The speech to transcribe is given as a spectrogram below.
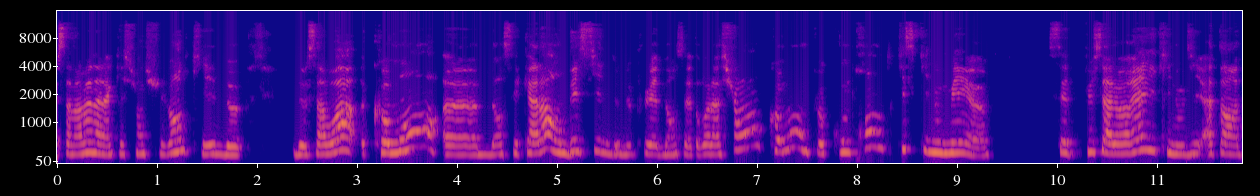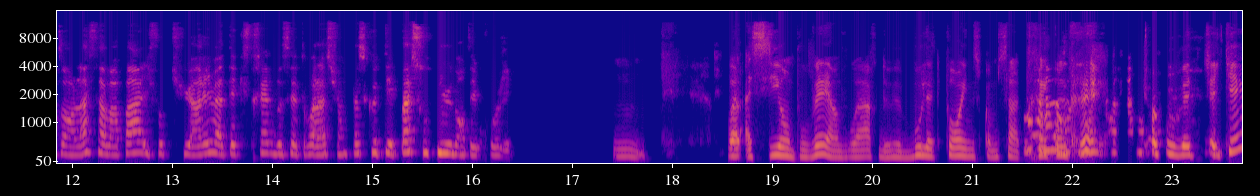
ça m'amène à la question suivante qui est de de savoir comment, dans ces cas-là, on décide de ne plus être dans cette relation, comment on peut comprendre qu'est-ce qui nous met cette puce à l'oreille qui nous dit attends, attends, là ça va pas, il faut que tu arrives à t'extraire de cette relation parce que t'es pas soutenu dans tes projets. Mmh. Voilà, si on pouvait avoir de bullet points comme ça, très concrets, on pouvait checker,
